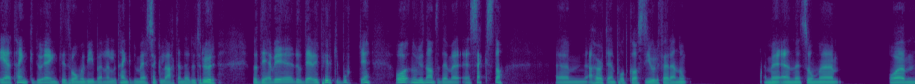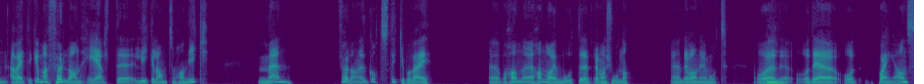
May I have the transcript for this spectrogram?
Er, tenker du egentlig i tråd med Bibelen, eller tenker du mer sekulært enn det du tror? Det er det vi, det er det vi pirker borti. Og når du nevnte det med eh, sex, da. Um, jeg hørte en podkast i juleferien nå med en som eh, Og um, jeg vet ikke om jeg følger han helt eh, like langt som han gikk, men føler han et godt stykke på vei. Eh, han, eh, han var imot eh, prevensjon, da. Det var han jo imot. Og, Mm. og, det, og poenget hans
